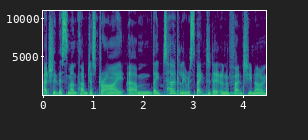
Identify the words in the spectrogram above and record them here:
actually, this month I'm just dry, um, they totally respected it. And in fact, you know,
